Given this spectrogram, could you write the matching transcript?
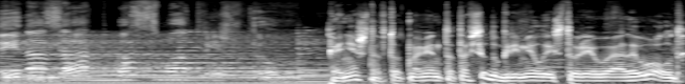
ты назад посмотришь вдруг. Конечно, в тот момент отовсюду гремела история We Are The World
